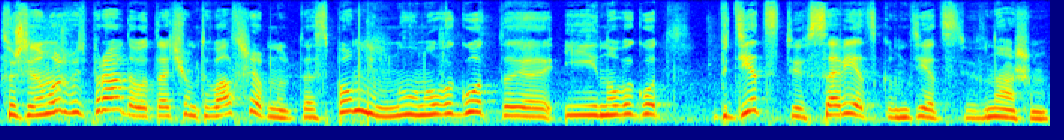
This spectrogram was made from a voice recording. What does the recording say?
Слушайте, ну может быть, правда, вот о чем-то волшебном-то вспомним. Ну, Новый год э, и Новый год в детстве, в советском детстве, в нашем.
